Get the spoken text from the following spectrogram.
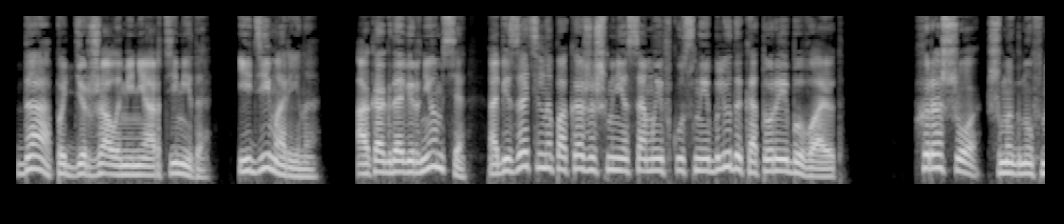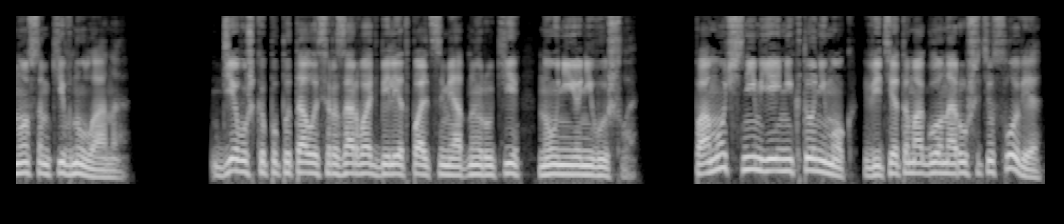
«Да», — поддержала меня Артемида. «Иди, Марина. А когда вернемся, обязательно покажешь мне самые вкусные блюда, которые бывают. «Хорошо», — шмыгнув носом, кивнула она. Девушка попыталась разорвать билет пальцами одной руки, но у нее не вышло. Помочь с ним ей никто не мог, ведь это могло нарушить условия.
